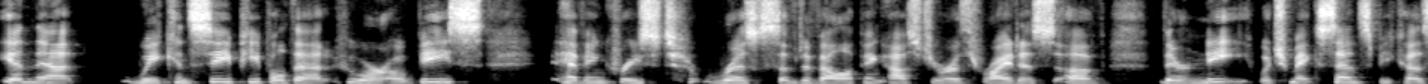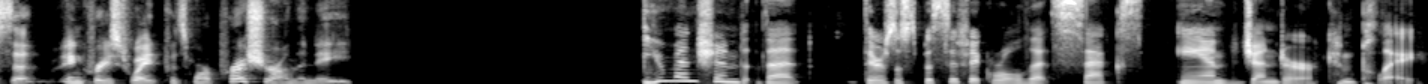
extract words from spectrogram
in that we can see people that who are obese have increased risks of developing osteoarthritis of their knee, which makes sense because that increased weight puts more pressure on the knee. You mentioned that there's a specific role that sex and gender can play.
